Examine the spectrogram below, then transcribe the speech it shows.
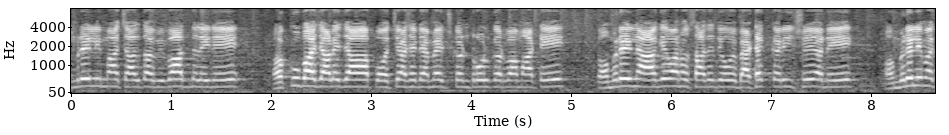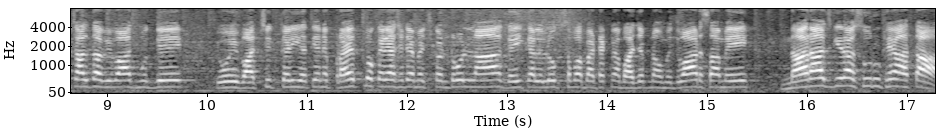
અમરેલીમાં ચાલતા વિવાદને લઈને હકુબા જાડેજા પહોંચ્યા છે, ડેમેજ કંટ્રોલ કરવા માટે. તો અમરેલીના આગેવાનો સાથે તેઓએ બેઠક કરી છે અને અમરેલીમાં ચાલતા વિવાદ મુદ્દે તેઓએ વાતચીત કરી હતી અને પ્રયત્નો કર્યા છે ડેમેજ કંટ્રોલના. ગઈકાલે લોકસભા બેઠકના ભાજપના ઉમેદવાર સામે નારાજગીના સૂર ઉઠ્યા હતા.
